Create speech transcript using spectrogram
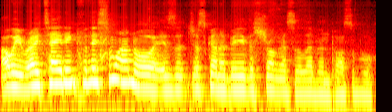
Are we rotating for this one, or is it just going to be the strongest eleven possible?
